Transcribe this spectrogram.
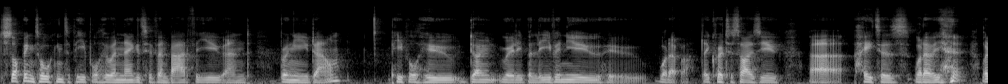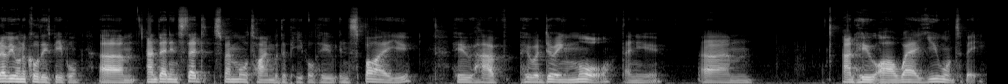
stopping talking to people who are negative and bad for you and bringing you down. People who don't really believe in you who whatever they criticize you uh, haters whatever you, whatever you want to call these people. Um, and then instead spend more time with the people who inspire you who have who are doing more than you um, and who are where you want to be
